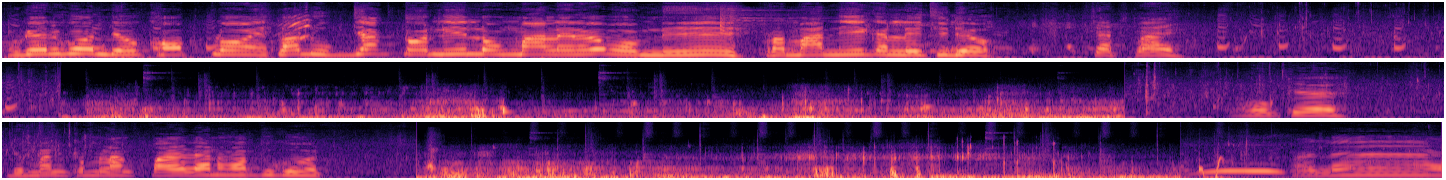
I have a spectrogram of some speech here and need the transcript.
โอเคทุกคนเดี๋ยวขอปล่อยปลาดุกยักษ์ตัวนี้ลงมาเลยนะครับผมนี่ประมาณนี้กันเลยทีเดียว จัดไปโอเค เดี๋ยวมันกำลังไปแล้วนะครับทุกคน ไปแล้ว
